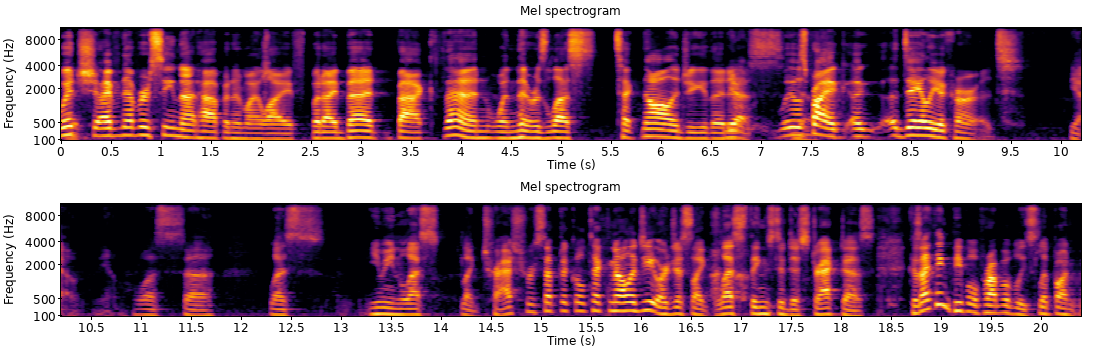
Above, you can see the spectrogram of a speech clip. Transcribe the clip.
Which I've never seen that happen in my life, but I bet back then when there was less technology that Yes, it, it was yeah. probably a, a daily occurrence. yeah, yeah. Less, uh, less. You mean less like trash receptacle technology, or just like less things to distract us? Because I think people probably slip on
